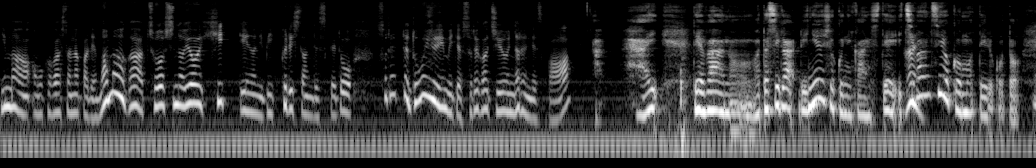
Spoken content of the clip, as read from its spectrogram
今お伺いした中でママが調子の良い日っていうのにびっくりしたんですけどそれってどういう意味でそれが重要になるんですか？あはい。では、あの、私が離乳食に関して一番強く思っていること、え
